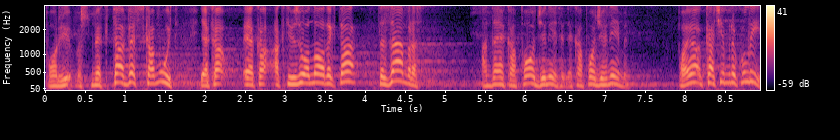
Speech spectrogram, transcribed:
Por me këta veç s'ka mujt, ia ka, ia ka aktivizu Allahu edhe këta të zemrës. Andaj e ka pa xhenetin, e ka pa xhehenemin. Po ajo ka qenë mrekulli.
